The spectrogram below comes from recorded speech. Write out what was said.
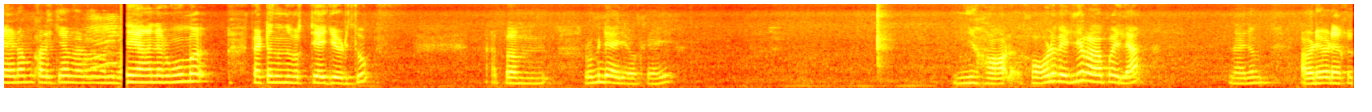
വേണം കളിക്കാൻ വേണം എന്ന് അങ്ങനെ റൂം പെട്ടെന്നൊന്ന് വൃത്തിയാക്കി എടുത്തു. അപ്പം റൂമിന്റെ കാര്യമൊക്കെ ആയി. ഇനി ഹാൾ ഹാൾ വലിയ കുഴപ്പമില്ല. എന്നാലും അവിടെ ഇവിടെയൊക്കെ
